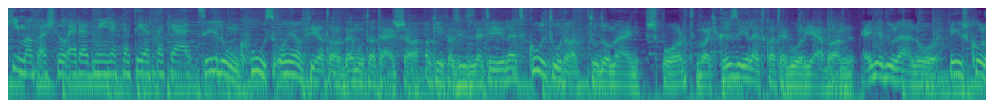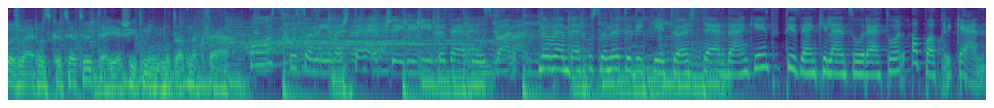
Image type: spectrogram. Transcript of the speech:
kimagasló eredményeket értek el. Célunk 20 olyan fiatal bemutatása, akik az üzleti élet, kultúra, tudomány, sport vagy közélet kategóriában egyedülálló és Kolozsvárhoz köthető teljesítményt mutatnak fel. 20-20 éves tehetség 2020-ban. November 25-től szerdánként 19 9 órától a Paprikán.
